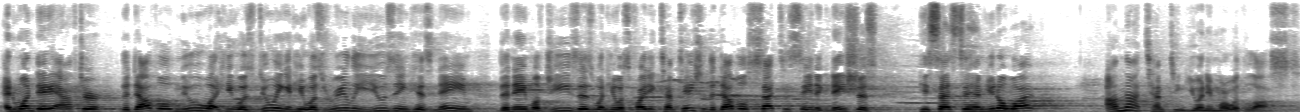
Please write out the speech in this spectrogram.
And one day, after the devil knew what he was doing and he was really using his name, the name of Jesus, when he was fighting temptation, the devil said to St. Ignatius, he says to him, You know what? I'm not tempting you anymore with lust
